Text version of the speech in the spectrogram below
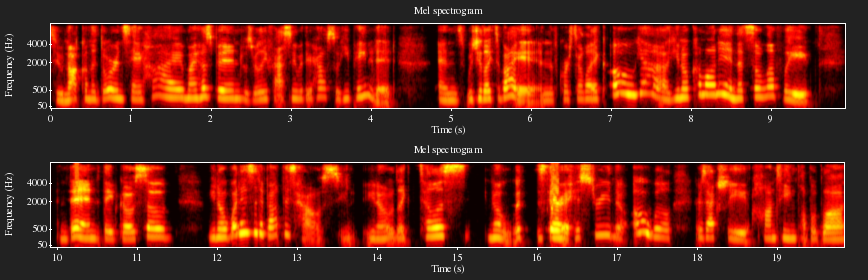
to knock on the door and say, Hi, my husband was really fascinated with your house, so he painted it. And would you like to buy it? And of course, they're like, Oh, yeah, you know, come on in. That's so lovely. And then they'd go, So, you know, what is it about this house? You, you know, like tell us, you know, what is there a history? And they're, Oh, well, there's actually haunting, blah, blah, blah.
